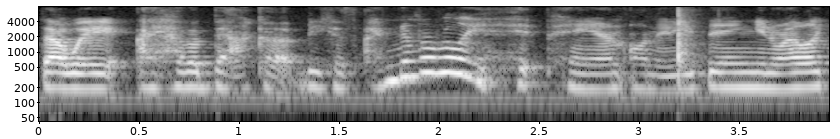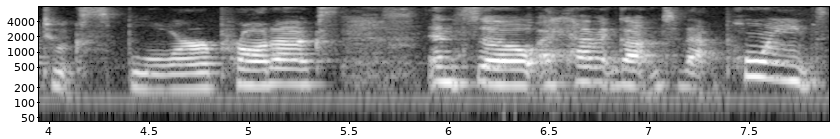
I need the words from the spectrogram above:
That way I have a backup because I've never really hit pan on anything. You know, I like to explore products. And so I haven't gotten to that point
